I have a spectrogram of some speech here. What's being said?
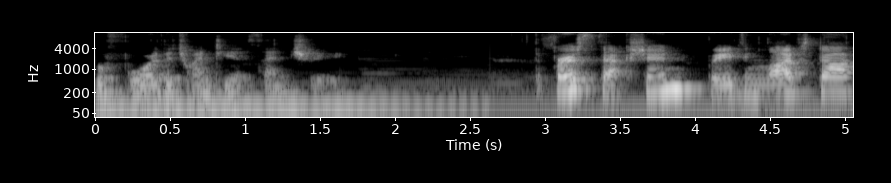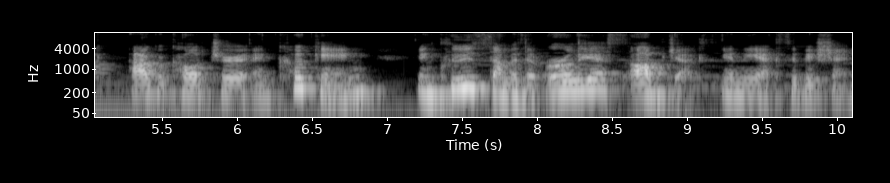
before the 20th century. The first section, Raising Livestock, Agriculture, and Cooking, includes some of the earliest objects in the exhibition.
